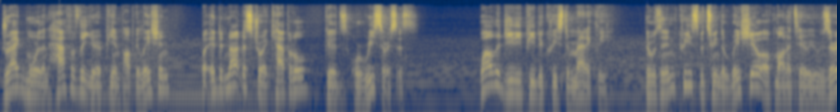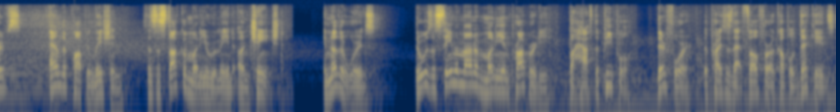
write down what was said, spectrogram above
dragged more than half of the European population but it did not destroy capital, goods, or resources. While the GDP decreased dramatically, there was an increase between the ratio of monetary reserves and the population since the stock of money remained unchanged. In other words, there was the same amount of money and property, but half the people. Therefore, the prices that fell for a couple decades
